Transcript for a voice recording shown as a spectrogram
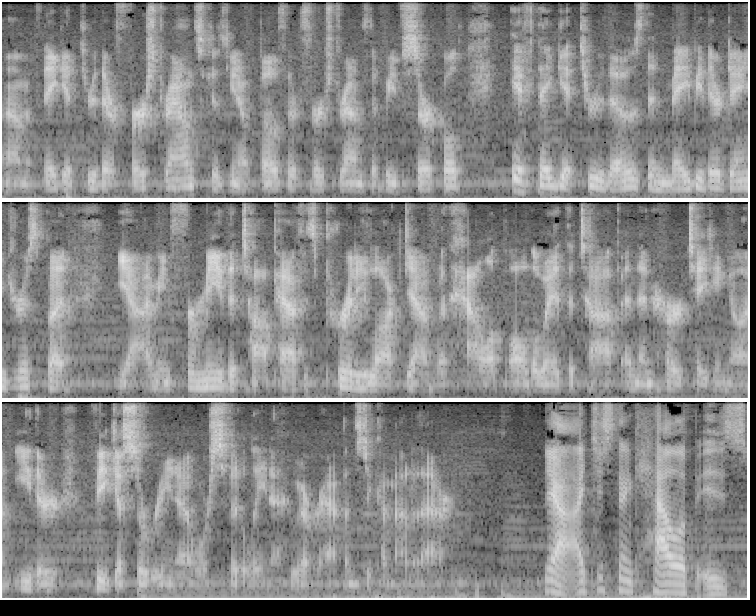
um, if they get through their first rounds, because you know both are first rounds that we've circled. If they get through those, then maybe they're dangerous. But yeah, I mean, for me, the top half is pretty locked down with Halep all the way at the top, and then her taking on either Vika Serena or Svitolina, whoever happens to come out of there. Yeah, I just think Halep is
